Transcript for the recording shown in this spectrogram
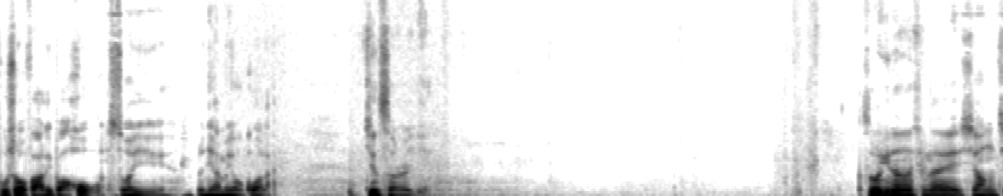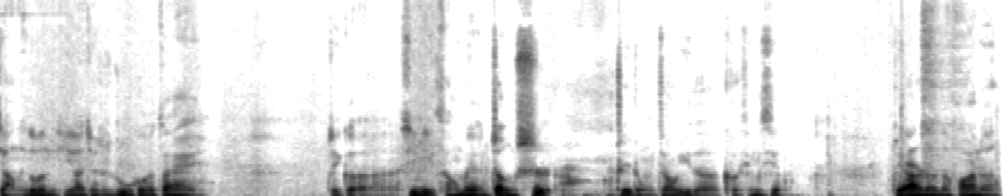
不受法律保护，所以人家没有过来，仅此而已。所以呢，现在想讲的一个问题啊，就是如何在这个心理层面正视这种交易的可行性。这样的的话呢？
